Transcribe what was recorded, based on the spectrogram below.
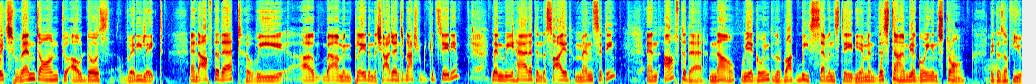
which went on to outdoors very late and after that we uh, i mean played in the sharjah international cricket stadium Yeah. then we had it in the Said Men's City. And after that, now we are going to the Rugby 7 Stadium. And this time we are going in strong because of you.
